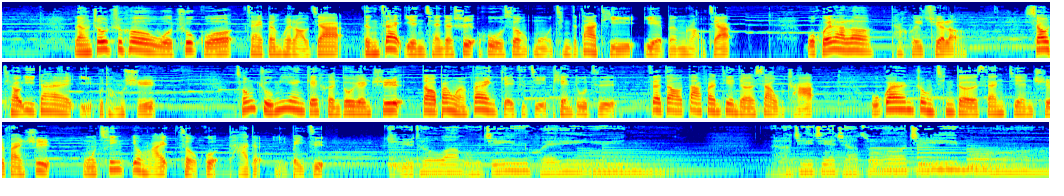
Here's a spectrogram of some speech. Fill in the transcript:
两周之后，我出国，再奔回老家，等在眼前的是护送母亲的大体，也奔老家。我回来了，她回去了，萧条易代已不同时。从煮面给很多人吃，到半碗饭给自己骗肚子。再到大饭店的下午茶，无关重轻的三件吃饭事，母亲用来走过她的一辈子。举头望无尽灰云，那季节叫做寂寞。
